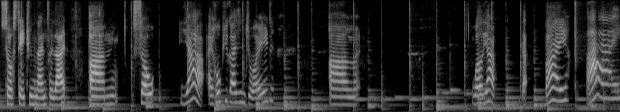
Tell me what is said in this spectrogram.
So stay tuned then for that. Um, so yeah, I hope you guys enjoyed. Um, well, yeah. Bye. Bye.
